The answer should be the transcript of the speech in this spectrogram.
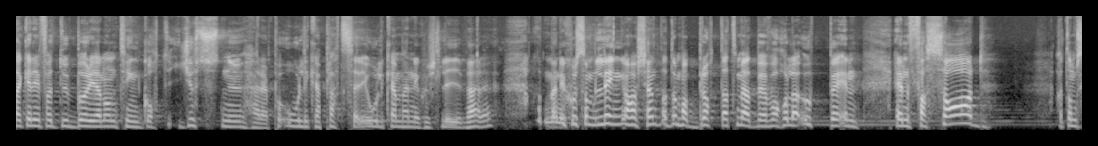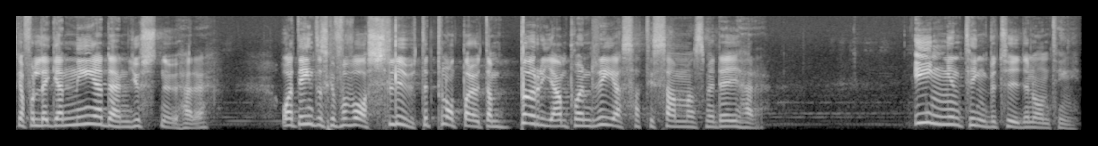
Tackar dig för att du börjar någonting gott just nu Herre på olika platser i olika människors liv Herre. Att människor som länge har känt att de har brottats med att behöva hålla uppe en, en fasad, att de ska få lägga ner den just nu Herre. Och att det inte ska få vara slutet på något bara utan början på en resa tillsammans med dig Herre. Ingenting betyder någonting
